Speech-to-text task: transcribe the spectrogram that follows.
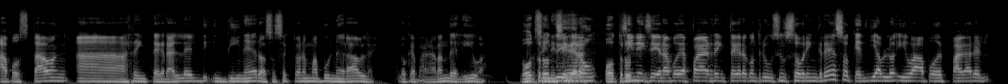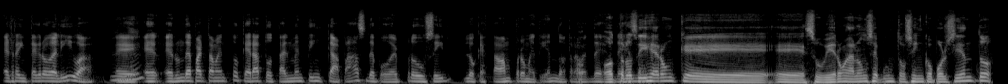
Apostaban a reintegrarle el di- dinero a esos sectores más vulnerables, lo que pagaran del IVA. Otros Si ni siquiera- dijeron, otros Si ni siquiera podías pagar el reintegro de contribución sobre ingresos, ¿qué diablo iba a poder pagar el, el reintegro del IVA? Eh, eh, era un departamento que era totalmente incapaz de poder producir lo que estaban prometiendo a través de. Otros dijeron que eh, subieron al 11.5%,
